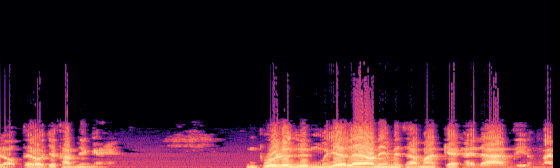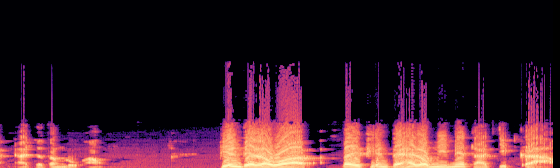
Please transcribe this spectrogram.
หรอก แต่เราจะทํำยังไงพูดเรื่องอื่นมาเยอะแล้วเนี่ยไม่สามารถแก้ไขได้ที่อย่างนั้นอาจจะต้องดูเอา เพียงแต่เราว่าไปเพียงแต่ให้เรามีเมตตาจิตกล่าว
